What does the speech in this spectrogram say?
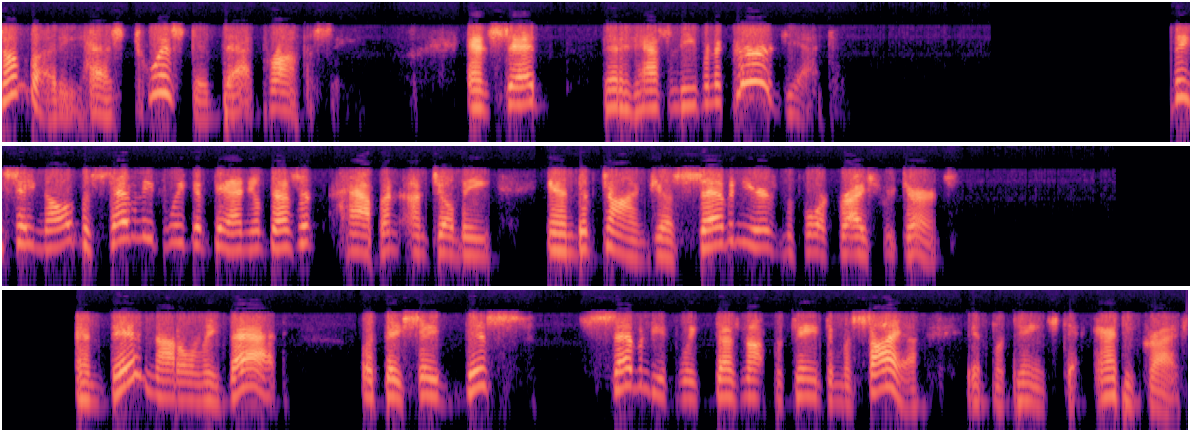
Somebody has twisted that prophecy and said that it hasn't even occurred yet. They say, no, the 70th week of Daniel doesn't happen until the end of time, just seven years before Christ returns. And then not only that, but they say this 70th week does not pertain to Messiah, it pertains to Antichrist.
